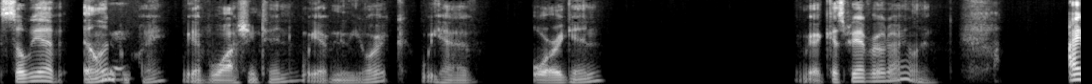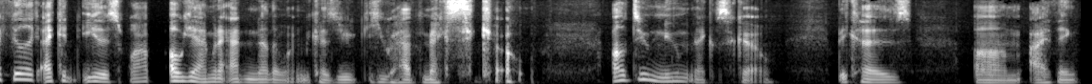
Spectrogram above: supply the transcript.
So we have Okay. Illinois, we have Washington, we have New York, we have Oregon. I guess we have Rhode Island. I feel like I could either swap. Oh yeah, I'm gonna add another one because you you have Mexico. I'll do New Mexico because um I think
